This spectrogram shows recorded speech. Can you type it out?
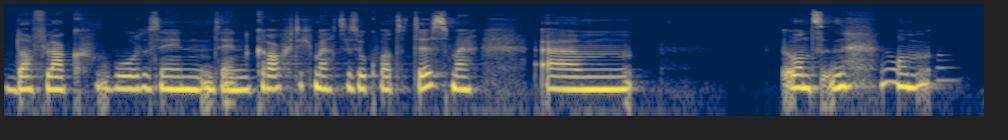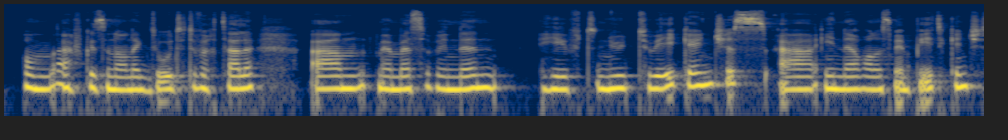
op dat vlak, woorden zijn, zijn krachtig, maar het is ook wat het is, maar, um, want om, om even een anekdote te vertellen. Um, mijn beste vriendin heeft nu twee kindjes. Uh, een daarvan is mijn petekindje,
